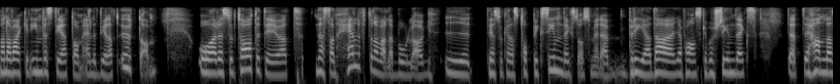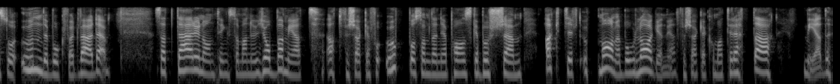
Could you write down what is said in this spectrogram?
Man har varken investerat dem eller delat ut dem. Och resultatet är ju att nästan hälften av alla bolag i det som kallas Topix-index då, som är det breda japanska börsindex, det, det handlas då under bokfört värde. Så att det här är någonting som man nu jobbar med att, att försöka få upp och som den japanska börsen aktivt uppmanar bolagen med att försöka komma till rätta med.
